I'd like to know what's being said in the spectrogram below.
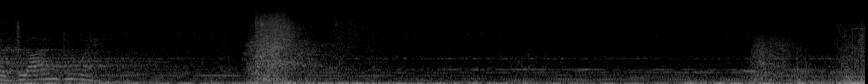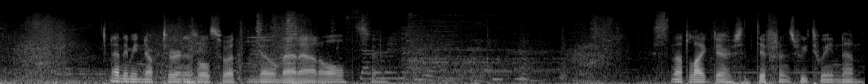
A Enemy Nocturne is also at no mana at all, so Accelerated movement. I concur. it's not like there's a difference between them.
